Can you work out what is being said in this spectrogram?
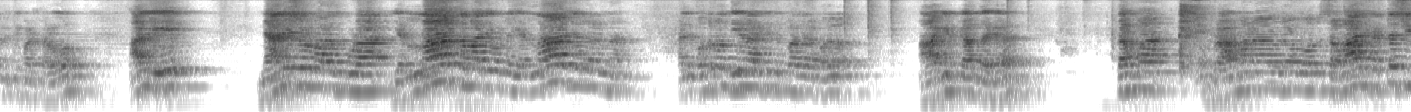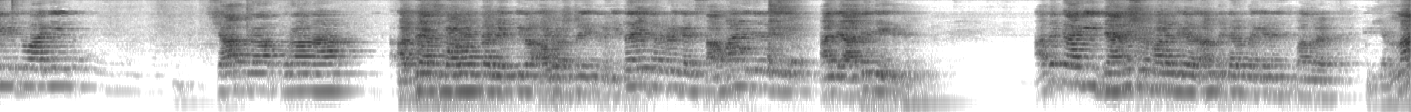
ಪ್ರೀತಿ ಮಾಡ್ತಾಳೋ, ಅಲ್ಲಿ ಜ್ಞಾನೇಶ್ವರ ಮಹಾರಾಜ್ ಕೂಡ ಎಲ್ಲಾ ಸಮಾಜವನ್ನ, ಎಲ್ಲಾ ಜನರನ್ನ ಅಲ್ಲಿ ಮೊದಲೊಂದು ಏನಾಗಿತ್ತಪ್ಪ ಅಂದ್ರೆ ಮೊದಲು ಆಗಿನ ಕಾಲದಾಗ ತಮ್ಮ ಬ್ರಾಹ್ಮಣ ಅಂದ್ರೆ ಒಂದು ಸಮಾಜಕ್ಕಷ್ಟ ಸೀಮಿತವಾಗಿ ಶಾಸ್ತ್ರ, ಪುರಾಣ ಅಭ್ಯಾಸ ಮಾಡುವಂತ ವ್ಯಕ್ತಿಗಳು ಅವರಷ್ಟೇ ಇದ್ರು ಇತರೆ ಜನಗಳಿಗೆ ಅಲ್ಲಿ ಸಾಮಾನ್ಯ ಜನರಿಗೆ ಅಲ್ಲಿ ಆದ್ಯತೆ ಇದ್ದಿದ್ರು ಅದಕ್ಕಾಗಿ ಜ್ಞಾನೇಶ್ವರ ಮಹಾರಾಜರ ಅಂತ ಕರೆದಾಗ ಏನಿತ್ತಪ್ಪ ಅಂದ್ರೆ, ಎಲ್ಲಾ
